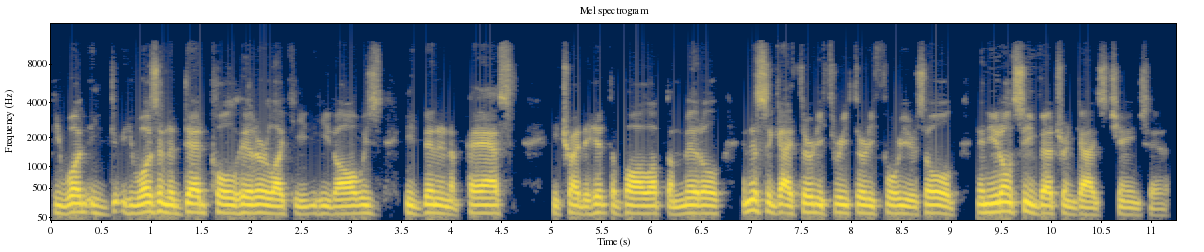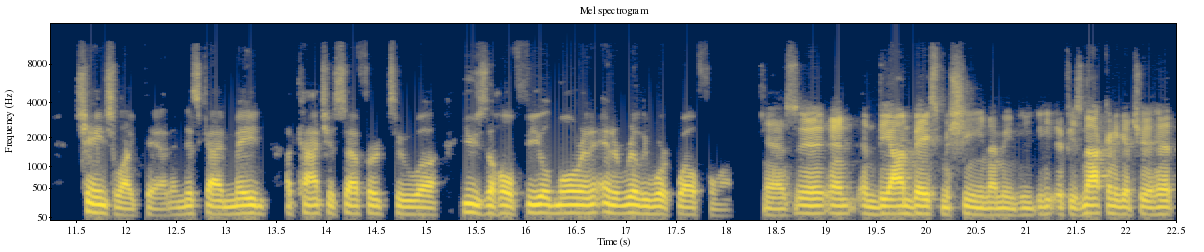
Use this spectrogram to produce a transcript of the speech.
he was he, he wasn't a dead pull hitter like he he'd always he'd been in the past. He tried to hit the ball up the middle, and this is a guy 33, 34 years old, and you don't see veteran guys change that change like that. And this guy made a conscious effort to uh, use the whole field more, and, and it really worked well for him. Yes, and and the on base machine. I mean, he, he if he's not going to get you a hit,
